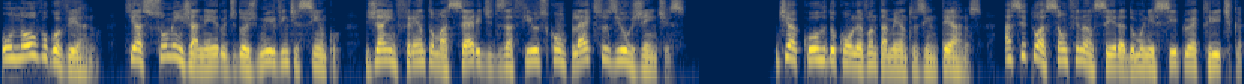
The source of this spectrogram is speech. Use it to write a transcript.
O novo governo, que assume em janeiro de 2025, já enfrenta uma série de desafios complexos e urgentes. De acordo com levantamentos internos, a situação financeira do município é crítica,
